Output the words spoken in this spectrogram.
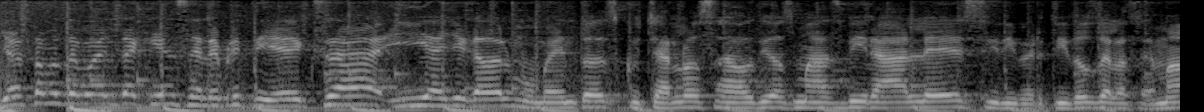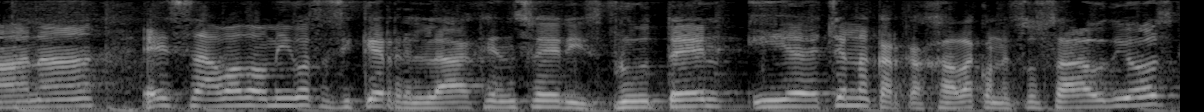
Ya estamos de vuelta aquí en Celebrity Exa y ha llegado el momento de escuchar los audios más virales y divertidos de la semana. Es sábado amigos, así que relájense, disfruten y echen la carcajada con estos audios.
